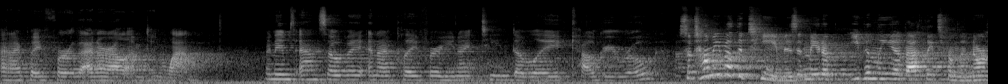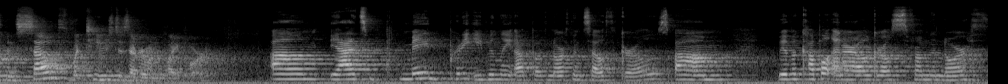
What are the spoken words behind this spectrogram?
and I play for the NRL Edmonton Wham. My name's Anne Sauve, and I play for U19AA Calgary Rogue. So tell me about the team. Is it made up evenly of athletes from the north and south? What teams does everyone play for? Um, yeah, it's made pretty evenly up of North and South girls. Um, we have a couple NRL girls from the north,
